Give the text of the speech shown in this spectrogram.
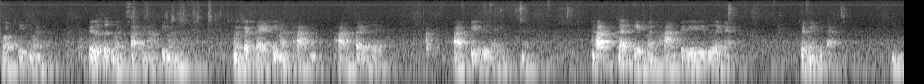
ความคิดเหมือนจะรู้สึกเหมือนสายน้ำที่มัน เหมือนกระแสที่มันผ่านผ่านไปเรื่อยผ่านไปเรื่อยถ้าถ้าเห็นมันผ่านไปเรื่อยๆเนี่ยจะไม่อึดอัดอืม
